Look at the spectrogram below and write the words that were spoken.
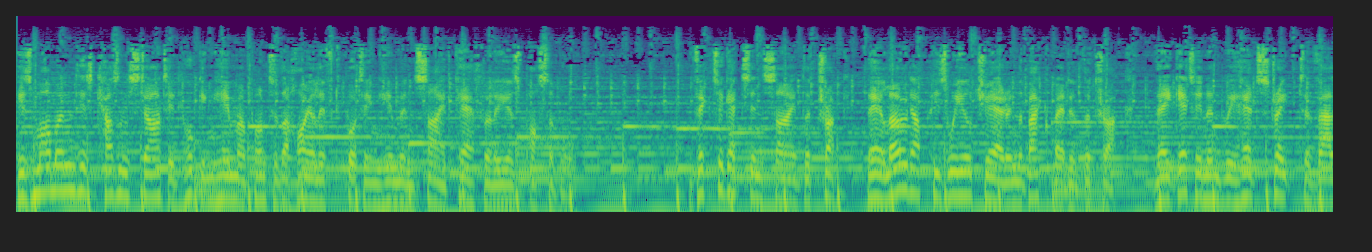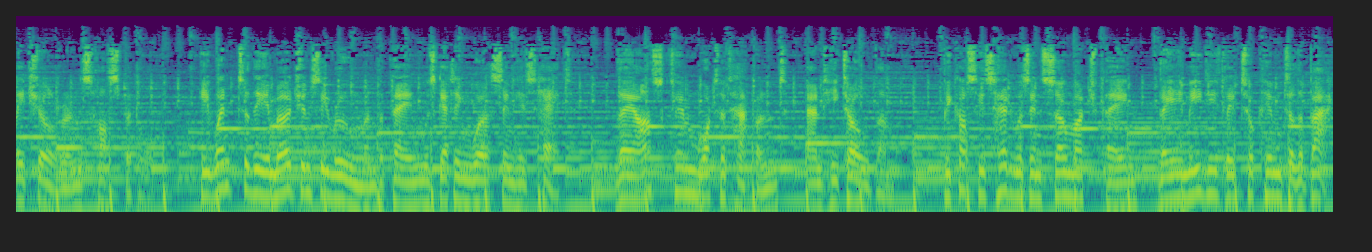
His mom and his cousin started hooking him up onto the lift putting him inside carefully as possible. Victor gets inside the truck, they load up his wheelchair in the back bed of the truck, they get in and we head straight to Valley Children's Hospital. He went to the emergency room and the pain was getting worse in his head. They asked him what had happened, and he told them. Because his head was in so much pain, they immediately took him to the back,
